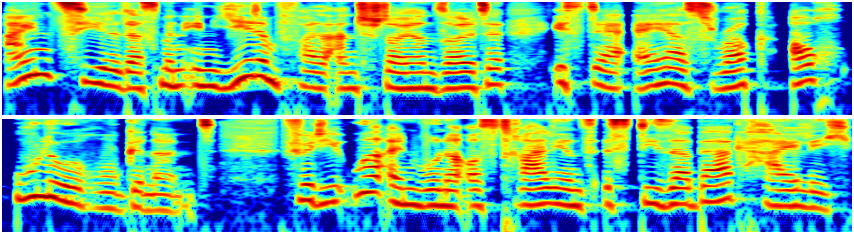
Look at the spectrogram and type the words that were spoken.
Ein Ziel, das man in jedem Fall ansteuern sollte, ist der Ayers Rock, auch Uluru genannt. Für die Ureinwohner Australiens ist dieser Berg heilig.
